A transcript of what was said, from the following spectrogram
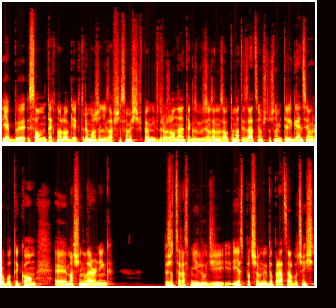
jakby są technologie, które może nie zawsze są jeszcze w pełni wdrożone, tak związane z automatyzacją, sztuczną inteligencją, robotyką, e, machine learning, że coraz mniej ludzi jest potrzebnych do pracy, albo część,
